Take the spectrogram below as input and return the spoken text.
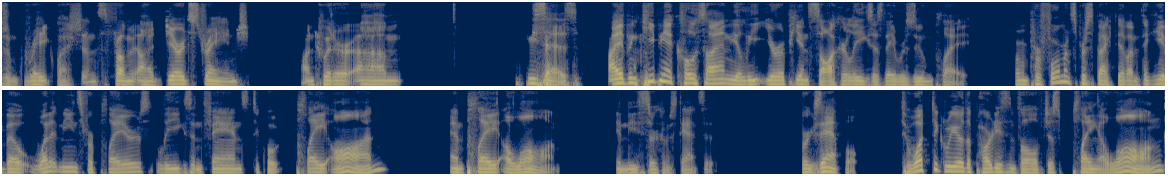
some great questions from uh, Jared Strange on Twitter. Um, he says, I have been keeping a close eye on the elite European soccer leagues as they resume play. From a performance perspective, I'm thinking about what it means for players, leagues, and fans to quote, play on and play along in these circumstances. For example, to what degree are the parties involved just playing along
